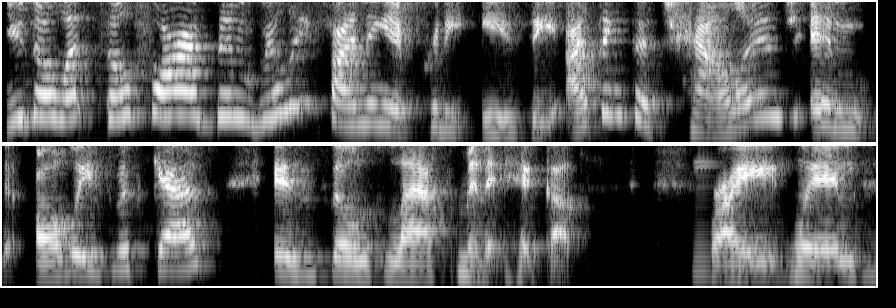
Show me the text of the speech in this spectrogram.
You know what? So far, I've been really finding it pretty easy. I think the challenge, and always with guests, is those last minute hiccups right? When mm-hmm.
